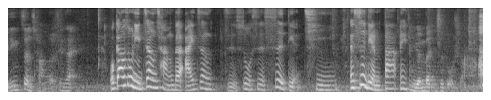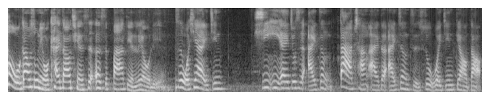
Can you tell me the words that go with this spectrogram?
已经正常了，现在我告诉你，正常的癌症指数是四点七，哎，四点八，哎，原本是多少？后我告诉你，我开刀前是二十八点六零，是我现在已经 CEA 就是癌症大肠癌的癌症指数，我已经掉到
